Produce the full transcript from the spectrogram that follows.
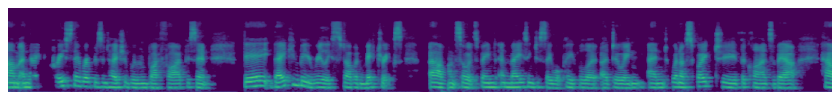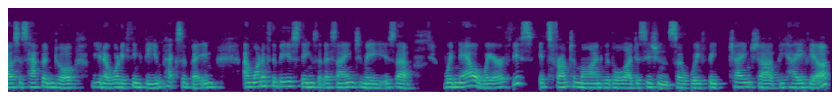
Um, and they've increased their representation of women by 5%. They, they can be really stubborn metrics. Um, so it's been amazing to see what people are, are, doing. And when I've spoke to the clients about how this has happened, or you know, what do you think the impacts have been? And one of the biggest things that they're saying to me is that we're now aware of this. It's front of mind with all our decisions. So we've be, changed our behaviour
